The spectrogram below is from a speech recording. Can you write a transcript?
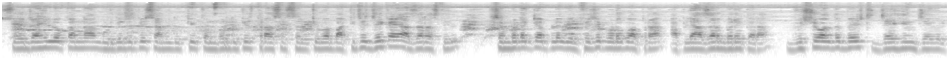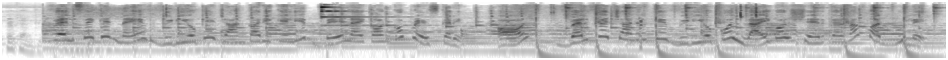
सो ज्याही लोकांना गुडघेदुखी सांधदुखी कंबरदुखी त्रास असेल किंवा बाकीचे जे काही आजार असतील शंभर टक्के आपले वेल्फेचे प्रोडक्ट वापरा आपले आजार बरे करा. Wish you all the best जय हिंद जय वेल्फे थँक्यू वेलफे के नए वीडियो की जानकारी के लिए बेल आइकॉन को प्रेस करें और वेलफे चैनल के वीडियो को लाइक और शेयर करना मत भूलें।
